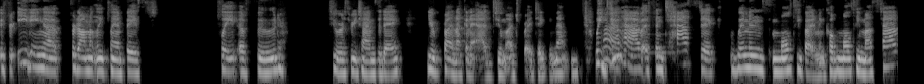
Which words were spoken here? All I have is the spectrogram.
if you're eating a predominantly plant based plate of food two or three times a day, you're probably not going to add too much by taking that. We do have a fantastic women's multivitamin called Multi Must Have.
